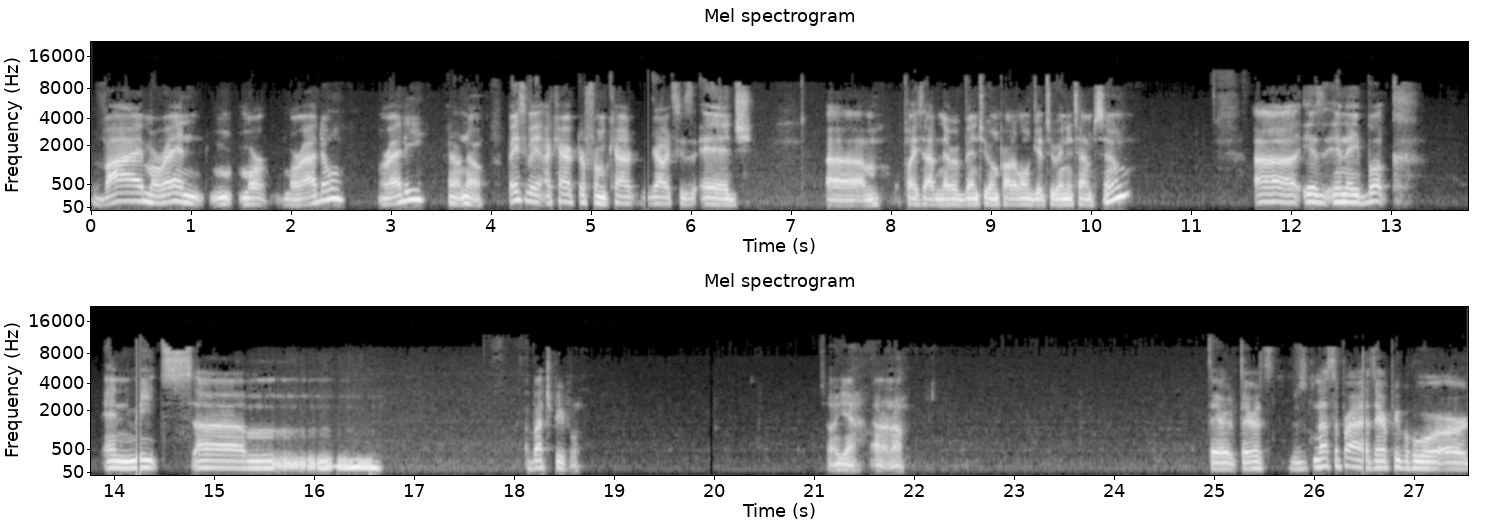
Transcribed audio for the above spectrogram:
Vi Moran Mor, Morado Moradi, I don't know. Basically, a character from Cal- Galaxy's Edge, um, a place I've never been to and probably won't get to anytime soon, uh, is in a book and meets um, a bunch of people. So yeah, I don't know. There, there's not surprised. There are people who are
